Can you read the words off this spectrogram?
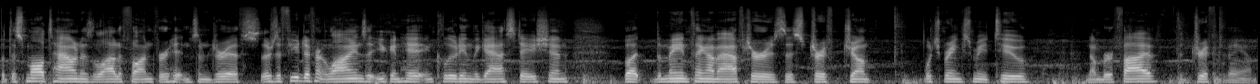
but the small town is a lot of fun for hitting some drifts. There's a few different lines that you can hit, including the gas station, but the main thing I'm after is this drift jump, which brings me to number five, the drift van.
